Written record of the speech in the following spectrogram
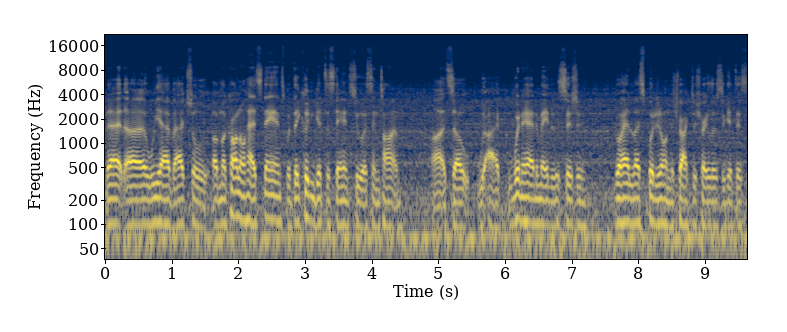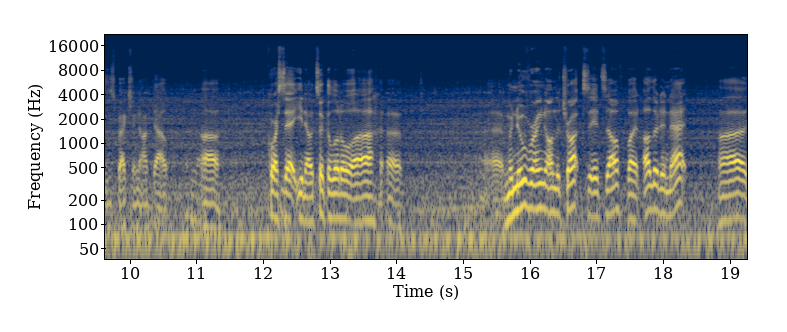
that uh, we have actual. Uh, McConnell had stands, but they couldn't get the stands to us in time. Uh, so I went ahead and made a decision. Go ahead, and let's put it on the tractor trailers to get this inspection knocked out. Uh, of course, that you know took a little maneuvering on the trucks itself, but other than that, uh,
